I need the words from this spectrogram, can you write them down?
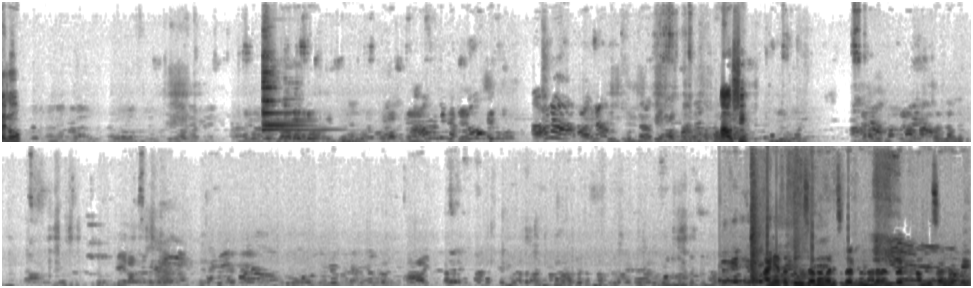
गनू मावशी? आणि आता तुळजाभवानीचं दर्शन झाल्यानंतर आम्ही चाललो आहे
